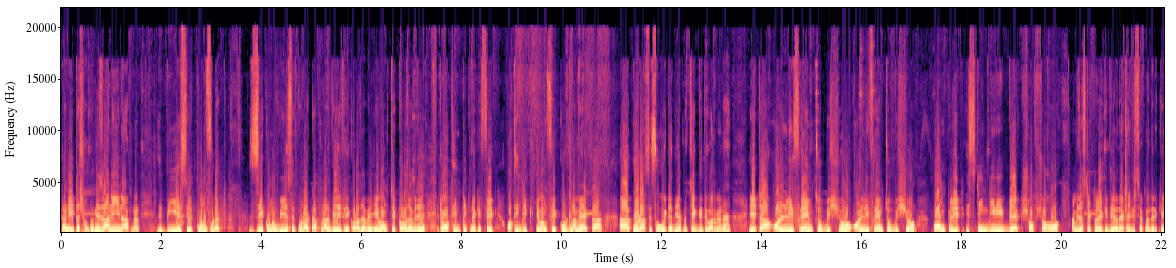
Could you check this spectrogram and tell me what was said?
কারণ এটা সম্পর্কে জানিই না আপনার যে বিএস এর কোনো প্রোডাক্ট যে কোনো বিএস এর প্রোডাক্ট আপনার ভেরিফাই করা যাবে এবং চেক করা যাবে যে এটা অথেন্টিক নাকি ফেক অথেন্টিক এবং ফেক কোড নামে একটা কোড আছে। সো ওইটা দিয়ে আপনি চেক দিতে পারবেন হ্যাঁ? এটা অনলি ফ্রেম চব্বিশশো অনলি ফ্রেম চব্বিশশো কমপ্লিট স্টিং গিরি ব্যাগ সব সহ। আমি জাস্ট একটা র্যাকেট দিয়ে দেখাই দিচ্ছি আপনাদেরকে।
